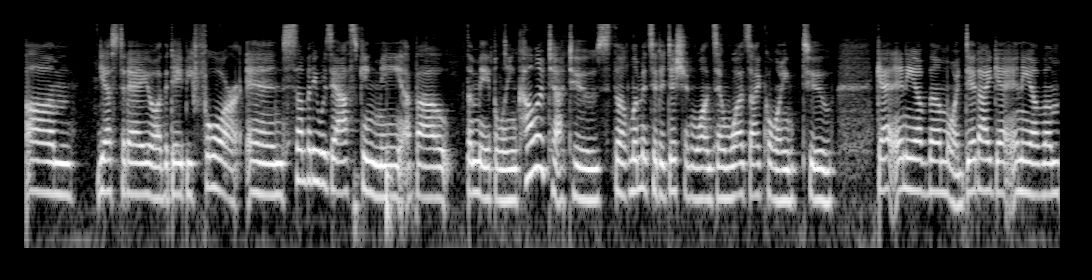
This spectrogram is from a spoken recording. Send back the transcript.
um, yesterday or the day before and somebody was asking me about the Maybelline color tattoos, the limited edition ones and was I going to get any of them or did I get any of them.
